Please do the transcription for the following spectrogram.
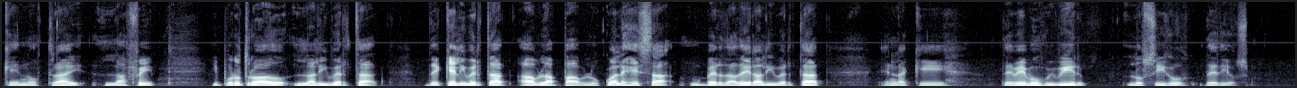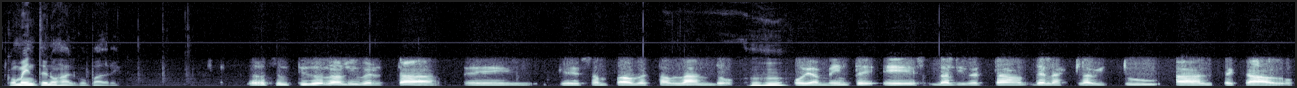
que nos trae la fe? Y por otro lado, la libertad. ¿De qué libertad habla Pablo? ¿Cuál es esa verdadera libertad en la que debemos vivir los hijos de Dios? Coméntenos algo, Padre. En el sentido de la libertad eh, que San Pablo está hablando, obviamente es la libertad de la esclavitud al pecado.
